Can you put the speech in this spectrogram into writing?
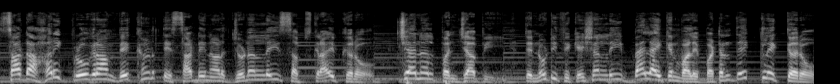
ਸਾਡਾ ਹਰ ਇੱਕ ਪ੍ਰੋਗਰਾਮ ਦੇਖਣ ਤੇ ਸਾਡੇ ਨਾਲ ਜੁੜਨ ਲਈ ਸਬਸਕ੍ਰਾਈਬ ਕਰੋ। ਚੈਨਲ ਪੰਜਾਬੀ ਤੇ ਨੋਟੀਫਿਕੇਸ਼ਨ ਲਈ ਬੈਲ ਆਈਕਨ ਵਾਲੇ ਬਟਨ ਤੇ ਕਲਿੱਕ ਕਰੋ।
